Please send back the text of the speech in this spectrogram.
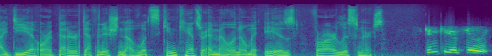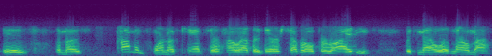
idea or a better definition of what skin cancer and melanoma is for our listeners. Skin cancer is the most common form of cancer. However, there are several varieties, with melanoma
